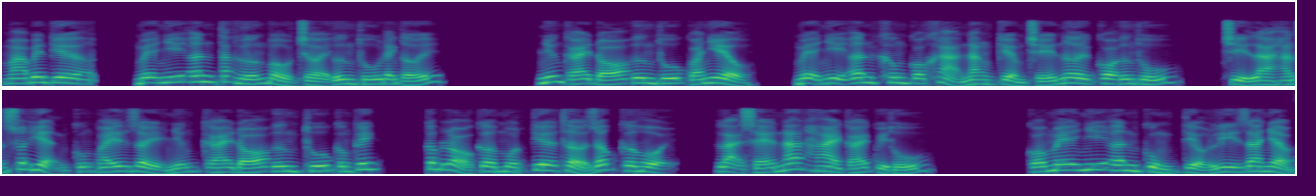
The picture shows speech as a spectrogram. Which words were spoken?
Mà bên kia, mẹ Nhĩ ân tắc hướng bầu trời ưng thú đánh tới. Những cái đó ưng thú quá nhiều, mẹ nhị ân không có khả năng kiểm chế nơi co ưng thú, chỉ là hắn xuất hiện cũng quấy rầy những cái đó ưng thú công kích, cấp lỏ cờ một tia thở dốc cơ hội, lại xé nát hai cái quỷ thú. Có mẹ nhị ân cùng tiểu ly gia nhập,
